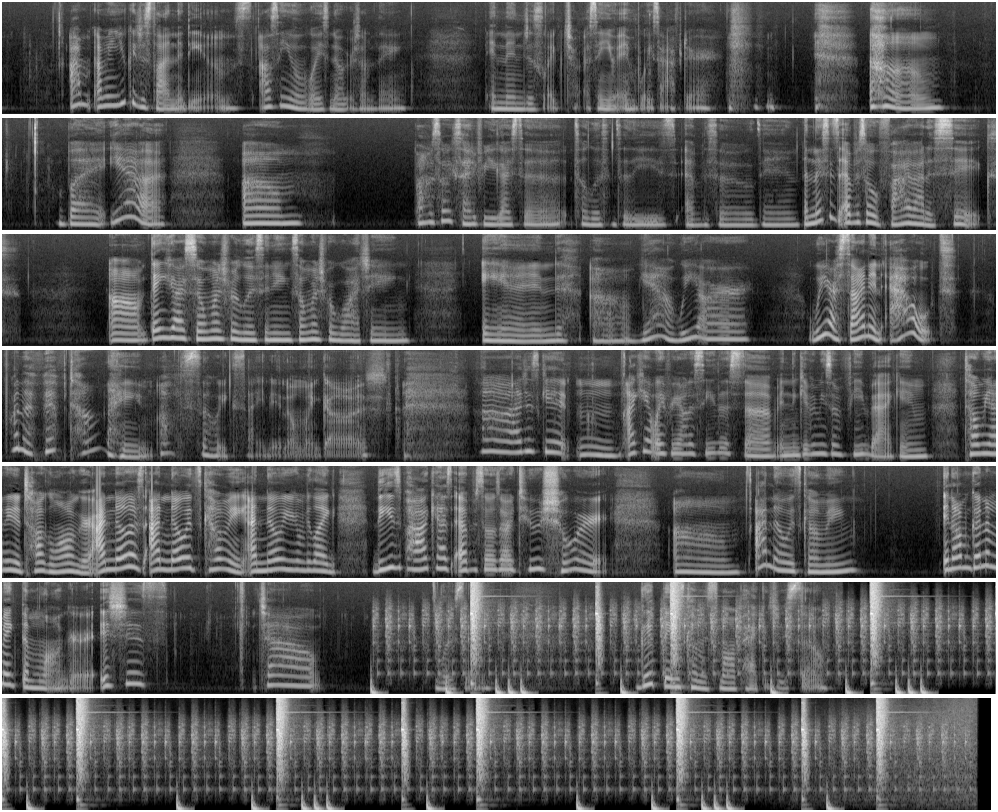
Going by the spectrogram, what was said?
I'm, i mean, you could just slide in the DMs. I'll send you a voice note or something, and then just like try, send you an invoice after. um, but yeah, um, I'm so excited for you guys to to listen to these episodes and and this is episode 5 out of 6. Um thank you guys so much for listening, so much for watching. And um yeah, we are we are signing out for the fifth time. I'm so excited. Oh my gosh. Uh, I just get, mm, I can't wait for y'all to see this stuff and giving me some feedback and tell me I need to talk longer. I know this, I know it's coming. I know you're gonna be like, these podcast episodes are too short. Um, I know it's coming, and I'm gonna make them longer. It's just, child, listen, good things come in small packages, so.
